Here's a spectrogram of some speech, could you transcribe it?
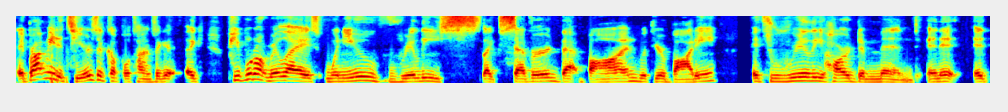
it brought me to tears a couple times. Like it, like people don't realize when you really like severed that bond with your body, it's really hard to mend, and it it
